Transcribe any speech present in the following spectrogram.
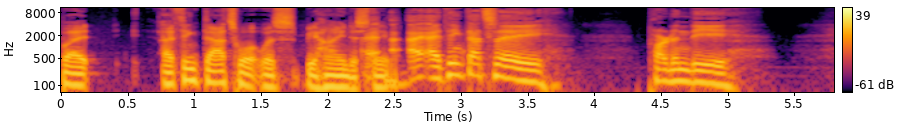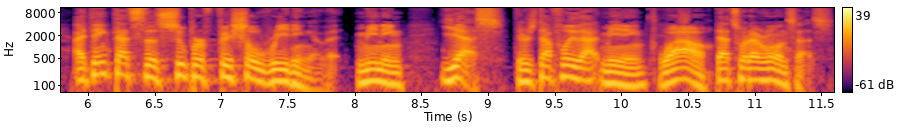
but I think that's what was behind his statement. I, I think that's a, pardon the, I think that's the superficial reading of it. Meaning, yes, there's definitely that meaning. wow. That's what everyone says,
